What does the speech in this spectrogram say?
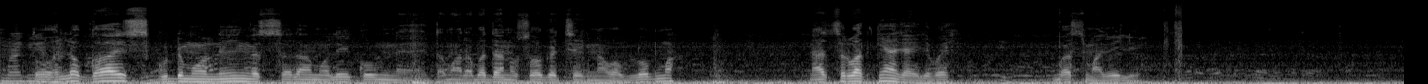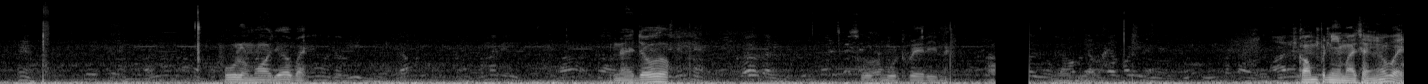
તો હેલો ગાઈસ, ગુડ મોર્નિંગ અસલામ વાલેકુમ ને તમારા બધાનું સ્વાગત છે એક નવા વ્લોગમાં. ને આજ શરૂઆત ક્યાં જાય છે ભાઈ? બસમાં જોઈ લ્યો. ફૂલ મોજ હો ભાઈ. ને જો, સૂટ બૂટ પહેરીને. કંપનીમાં છે અહીંયા ભાઈ.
